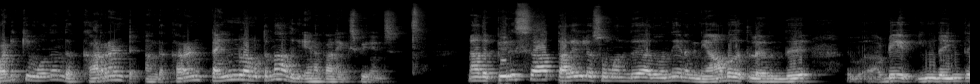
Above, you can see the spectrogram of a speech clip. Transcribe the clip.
படிக்கும் போது அந்த கரண்ட் அந்த கரண்ட் டைமில் மட்டும்தான் அது எனக்கான எக்ஸ்பீரியன்ஸ் நான் அதை பெருசாக தலையில் சுமந்து அது வந்து எனக்கு ஞாபகத்தில் இருந்து அப்படியே இந்த இந்த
